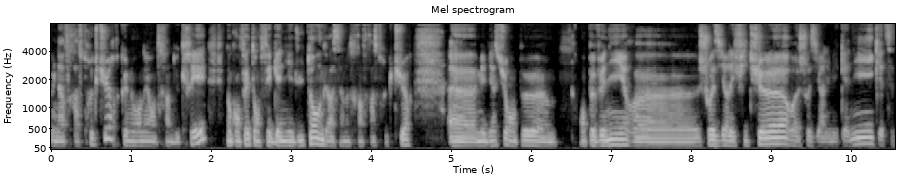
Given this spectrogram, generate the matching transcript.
une infrastructure que nous on est en train de créer. Donc en fait, on fait gagner du temps grâce à notre infrastructure, euh, mais bien sûr, on peut euh, on peut venir choisir les features, choisir les mécaniques, etc.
